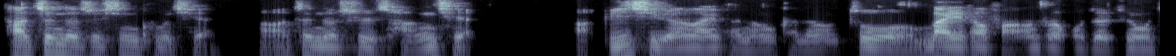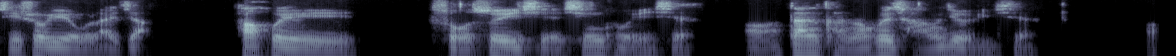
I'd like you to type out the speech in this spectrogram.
它挣的是辛苦钱啊，挣的是长钱啊，比起原来可能可能做卖一套房子或者这种急售业务来讲，它会琐碎一些，辛苦一些啊，但是可能会长久一些啊，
